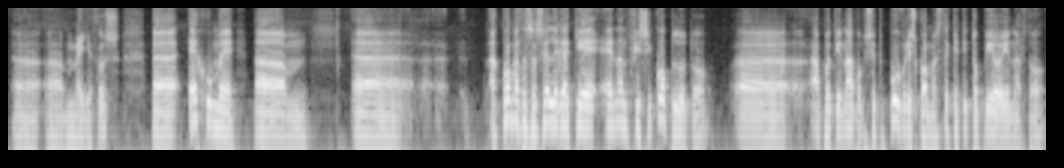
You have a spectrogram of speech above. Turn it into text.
ε, ε, μέγεθος. Ε, έχουμε ε, ε, ακόμα θα σας έλεγα και έναν φυσικό πλούτο ε, από την άποψη του πού βρισκόμαστε και τι τοπίο είναι αυτό.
